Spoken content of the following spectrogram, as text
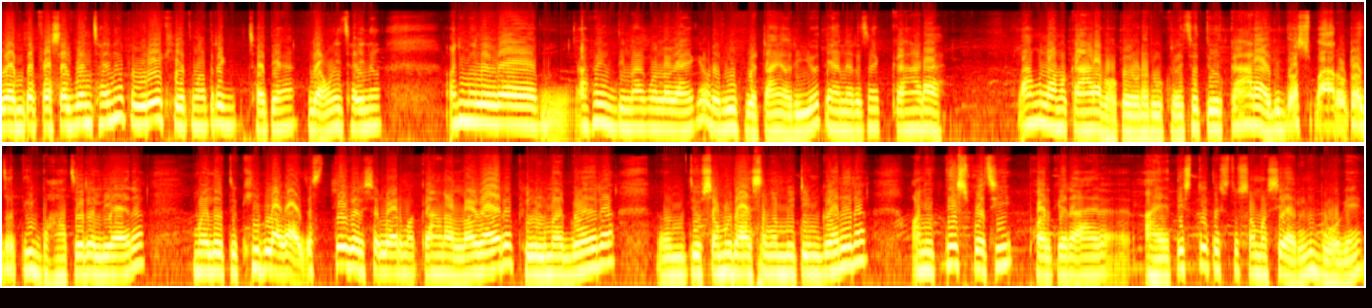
गर्नु त पसल पनि छैन पुरै खेत मात्रै छ त्यहाँ गाउँै छैन। अनि मैले एउटा आफै दिमागमा लगाएँ कि? एउटा रुख भेटाएँ हरियो। त्यहाँनिर चाहिँ काँडा लामो लामो काँडा भएको एउटा रुख रहेछ। त्यो काँडाहरू दस बाह्रवटा जति भाँचेर ल्याएर मैले त्यो खिप लगाए जस्तै गरी सलवारमा काँडा लगाएर फिल्डमा गएर त्यो समुदायसँग मिटिङ गरेर अनि त्यसपछि फर्केर आएर आएँ। त्यस्तो त्यस्तो समस्याहरू नि भोगेँ।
